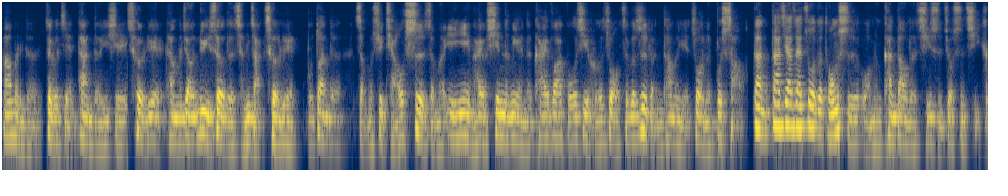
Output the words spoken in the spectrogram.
他们的这个减碳的一些策略，他们叫绿色的成长策略，不断的怎么去调试，怎么应用，还有新能源的开发、国际合作，这个日本他们也做了不少。但大家在做的同时，我们看到的其实就是几个：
